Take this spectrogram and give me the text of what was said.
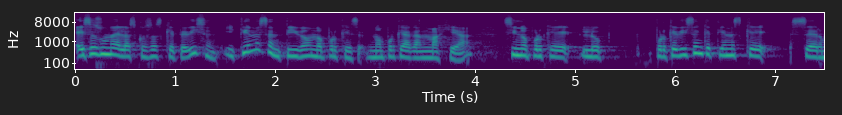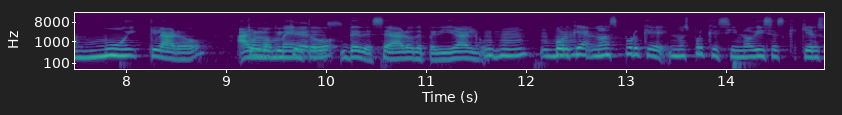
esa es una de las cosas que te dicen. Y tiene sentido, no porque, no porque hagan magia, sino porque, lo, porque dicen que tienes que ser muy claro al momento de desear o de pedir algo. Porque no es porque no es porque si no dices que quieres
